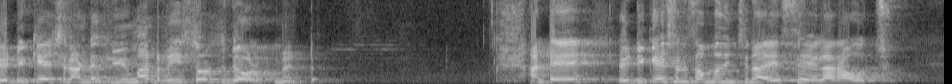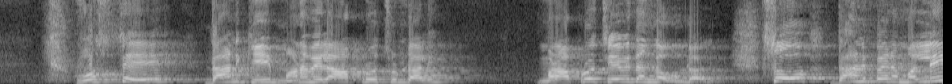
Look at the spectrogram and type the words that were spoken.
education and human resource development. అంటే ఎడ్యుకేషన్ సంబంధించిన ఎస్ఏ ఎలా రావచ్చు? వస్తే దానికి మనం ఎలా అప్రోచ్ ఉండాలి? మన అప్రోచ్ ఏ విధంగా ఉండాలి? సో దానిపైన మళ్ళీ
